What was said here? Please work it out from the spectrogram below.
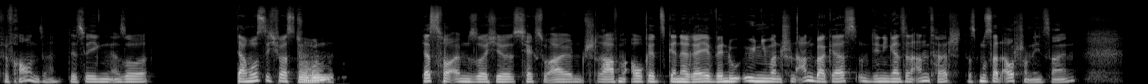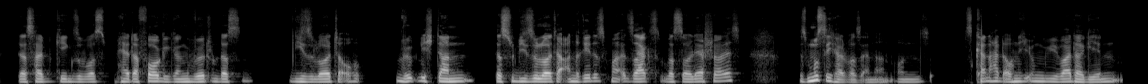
für Frauen sein? Deswegen, also, da muss ich was tun. Mhm. dass vor allem solche sexuellen Strafen auch jetzt generell, wenn du irgendjemanden schon anbackerst und den die ganze Zeit antatscht, das muss halt auch schon nicht sein, dass halt gegen sowas härter vorgegangen wird und dass diese Leute auch wirklich dann, dass du diese Leute anredest, mal sagst, was soll der Scheiß? Es muss sich halt was ändern und es kann halt auch nicht irgendwie weitergehen,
